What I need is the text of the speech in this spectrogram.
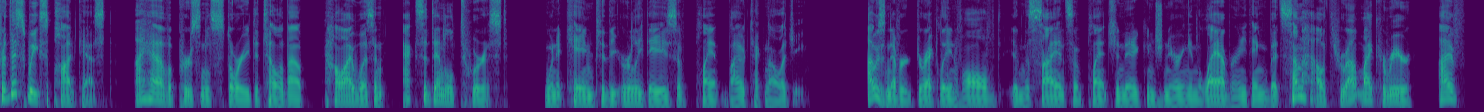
For this week's podcast, I have a personal story to tell about how I was an accidental tourist when it came to the early days of plant biotechnology. I was never directly involved in the science of plant genetic engineering in the lab or anything, but somehow throughout my career, I've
